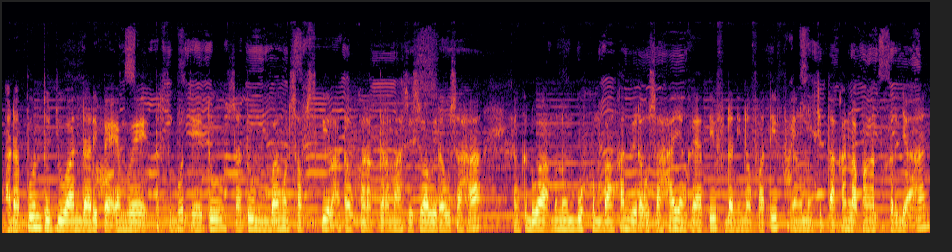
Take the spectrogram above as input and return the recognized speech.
Adapun tujuan dari PMW tersebut yaitu satu membangun soft skill atau karakter mahasiswa wirausaha, yang kedua menumbuh kembangkan wirausaha yang kreatif dan inovatif yang menciptakan lapangan pekerjaan,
